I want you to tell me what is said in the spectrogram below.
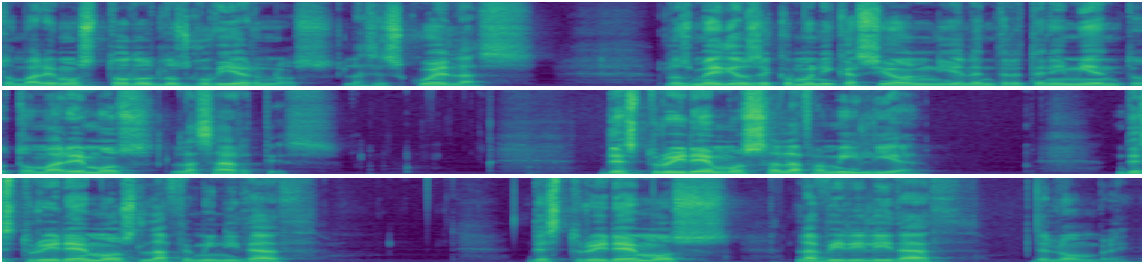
tomaremos todos los gobiernos, las escuelas, los medios de comunicación y el entretenimiento, tomaremos las artes. Destruiremos a la familia, destruiremos la feminidad, destruiremos la virilidad del hombre.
